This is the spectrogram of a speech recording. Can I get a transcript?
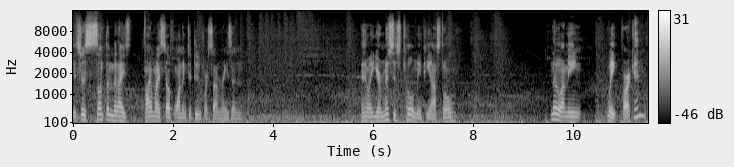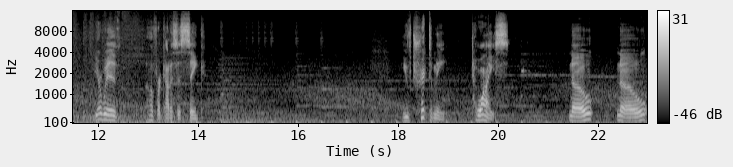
It's just something that I find myself wanting to do for some reason. Anyway, your message told me, Piastol. No, I mean... Wait, Varkin? You're with... Oh, for goddess's sake. You've tricked me. Twice. No. No.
